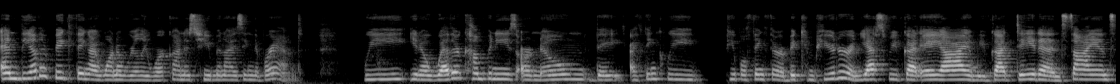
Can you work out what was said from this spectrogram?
And the other big thing I want to really work on is humanizing the brand. We, you know, weather companies are known, they, I think we people think they're a big computer. And yes, we've got AI and we've got data and science.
